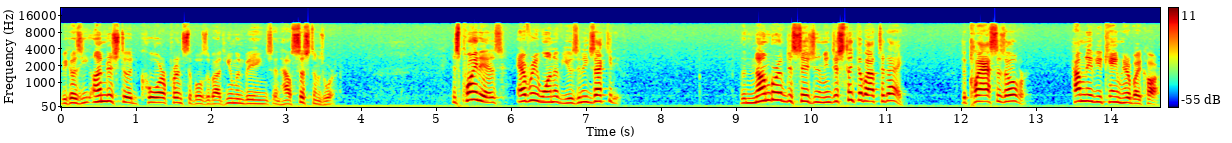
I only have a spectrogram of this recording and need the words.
Because he understood core principles about human beings and how systems work. His point is, every one of you is an executive. The number of decisions, I mean, just think about today. The class is over. How many of you came here by car?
